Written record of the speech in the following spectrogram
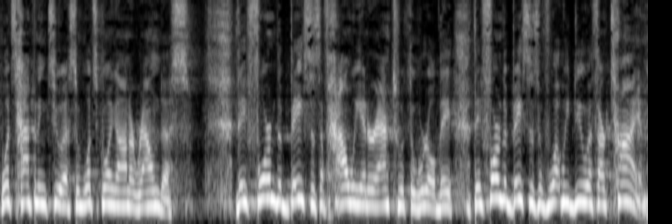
what's happening to us and what's going on around us. They form the basis of how we interact with the world. They, they form the basis of what we do with our time.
